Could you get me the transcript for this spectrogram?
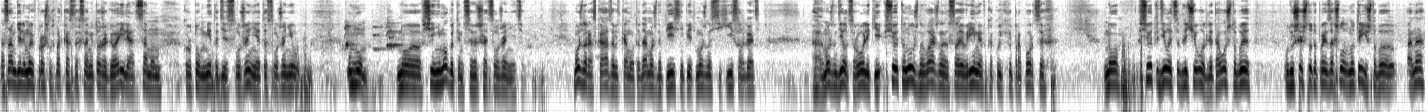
На самом деле мы в прошлых подкастах с вами тоже говорили о самом крутом методе служения. Это служение умом. Но все не могут им совершать служение этим. Можно рассказывать кому-то, да, можно песни петь, можно стихи слагать. А, можно делать ролики. Все это нужно, важно в свое время, в каких пропорциях. Но все это делается для чего? Для того, чтобы у души что-то произошло внутри, чтобы она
